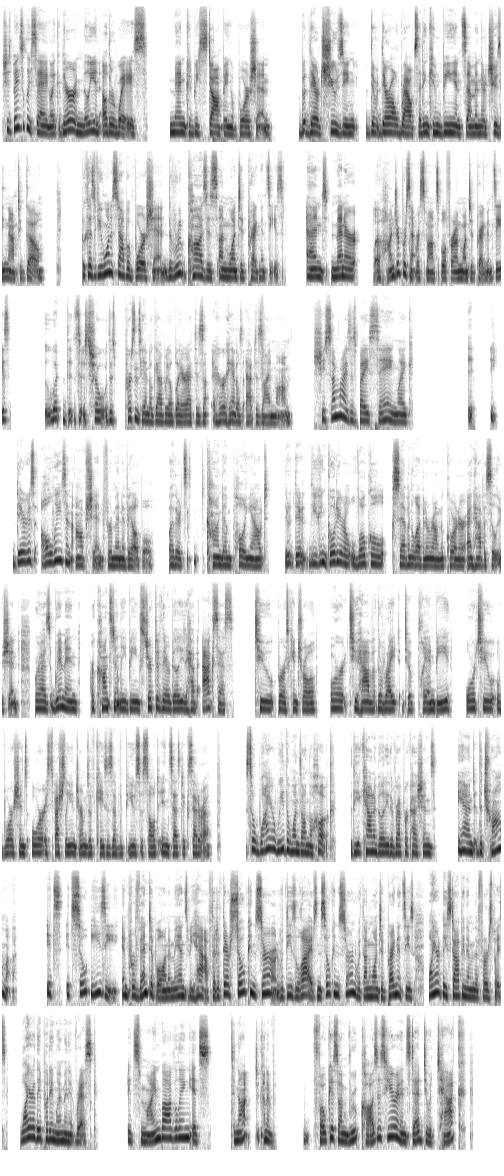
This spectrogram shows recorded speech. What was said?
She's basically saying, like, there are a million other ways men could be stopping abortion, but they're choosing, they're, they're all routes that inconvenience them and they're choosing not to go. Because if you want to stop abortion, the root cause is unwanted pregnancies. And men are 100% responsible for unwanted pregnancies what this show this person's handle Gabrielle Blair at design her handles at design mom. She summarizes by saying like there is always an option for men available, whether it's condom pulling out. There, there, you can go to your local 7-Eleven around the corner and have a solution. Whereas women are constantly being stripped of their ability to have access to birth control or to have the right to plan B or to abortions, or especially in terms of cases of abuse, assault, incest, etc. So, why are we the ones on the hook the accountability, the repercussions, and the trauma? It's, it's so easy and preventable on a man's behalf that if they're so concerned with these lives and so concerned with unwanted pregnancies, why aren't they stopping them in the first place? Why are they putting women at risk? It's mind boggling. It's to not to kind of focus on root causes here and instead to attack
